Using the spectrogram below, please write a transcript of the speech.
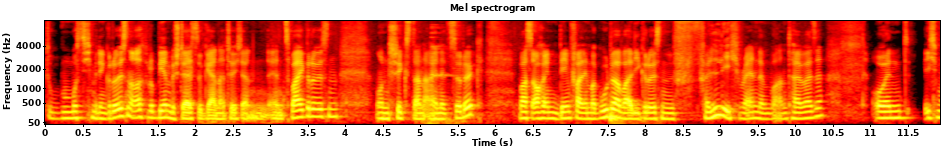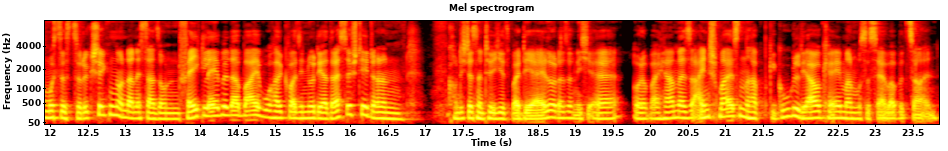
du musst dich mit den Größen ausprobieren, bestellst du gern natürlich dann in zwei Größen und schickst dann eine zurück, was auch in dem Fall immer gut war, weil die Größen völlig random waren teilweise. Und ich musste es zurückschicken und dann ist da so ein Fake-Label dabei, wo halt quasi nur die Adresse steht und dann konnte ich das natürlich jetzt bei DRL oder so nicht äh, oder bei Hermes einschmeißen, habe gegoogelt, ja okay, man muss es selber bezahlen.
